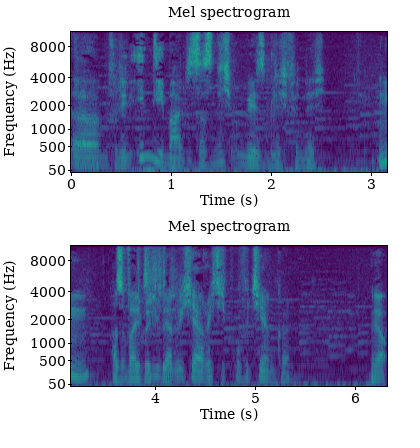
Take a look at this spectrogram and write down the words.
ähm, für den Indie-Markt ist das nicht unwesentlich, finde ich. Mhm. Also weil Richtig. die dadurch ja richtig profitieren können. Ja.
